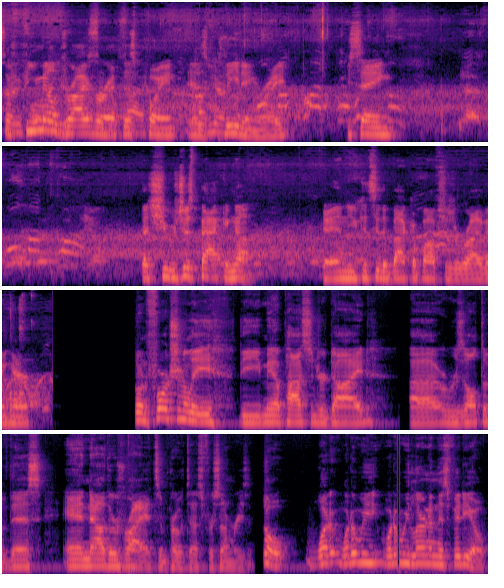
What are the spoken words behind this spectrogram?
the female driver at this point is pleading, right? She's saying that she was just backing up. Okay, and you can see the backup officers arriving here. So unfortunately, the male passenger died uh, a result of this, and now there's riots and protests for some reason. So what what do we what do we learn in this video?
